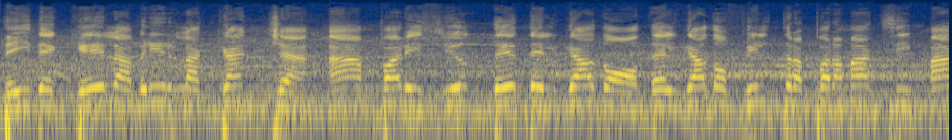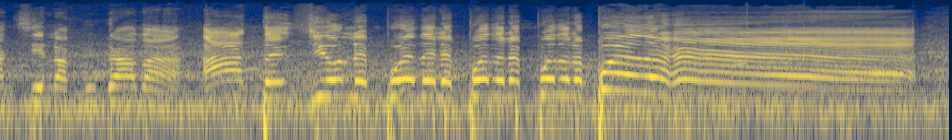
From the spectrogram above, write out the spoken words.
De Idequel abrir la cancha. Aparición de Delgado. Delgado filtra para Maxi. Maxi en la jugada. Atención, le puede, le puede, le puede, le puede.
